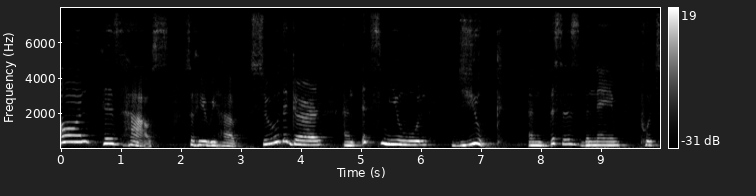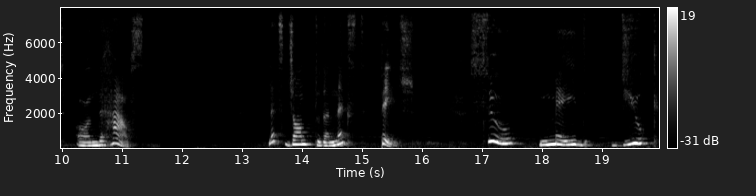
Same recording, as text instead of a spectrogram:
on his house. So here we have Sue the girl and its mule Duke. And this is the name put on the house. Let's jump to the next page. Sue made Duke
